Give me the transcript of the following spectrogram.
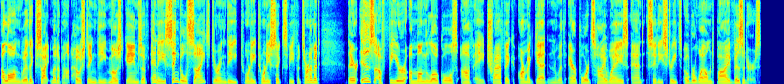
along with excitement about hosting the most games of any single site during the 2026 FIFA tournament, There is a fear among locals of a traffic Armageddon with airports, highways, and city streets overwhelmed by visitors.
